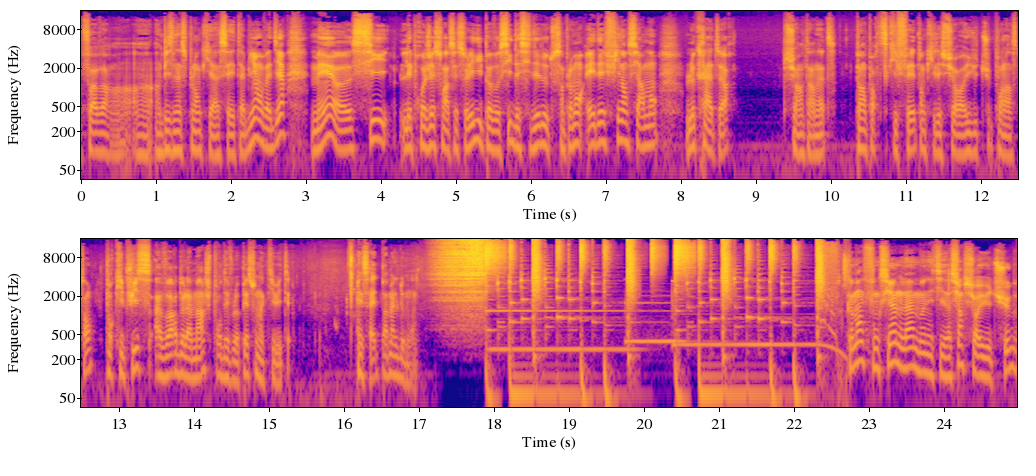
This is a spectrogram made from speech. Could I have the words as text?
Il faut avoir un, business plan qui est assez établi, on va dire, mais euh, si les projets sont assez solides, ils peuvent aussi décider de tout simplement aider financièrement le créateur sur Internet, peu importe ce qu'il fait, tant qu'il est sur YouTube pour l'instant, pour qu'il puisse avoir de la marge pour développer son activité. Et ça aide pas mal de monde. Comment fonctionne la monétisation sur YouTube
